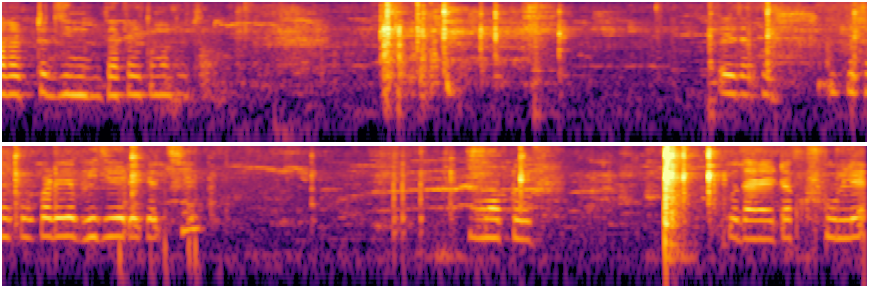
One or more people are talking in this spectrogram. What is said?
আর একটা জিনিস দেখাই তোমাদের। এই দেখো প্রেশার কুকারে ভিজিয়ে রেখেছি মটর। তো দাঁড়া এটা খুলে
